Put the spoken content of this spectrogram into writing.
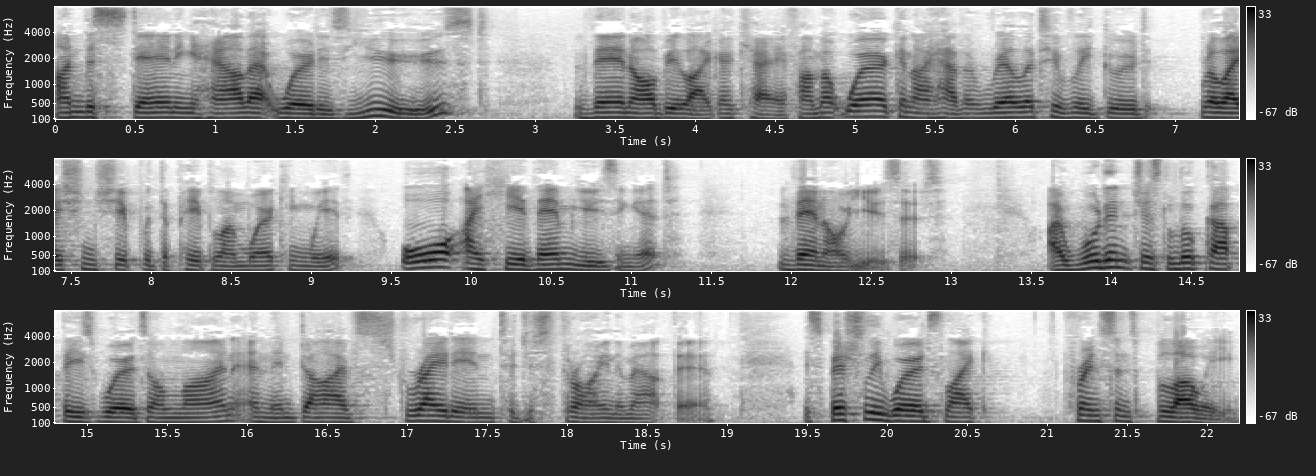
understanding how that word is used, then I'll be like, okay, if I'm at work and I have a relatively good relationship with the people I'm working with, or I hear them using it, then I'll use it. I wouldn't just look up these words online and then dive straight into just throwing them out there. Especially words like, for instance, blowy.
